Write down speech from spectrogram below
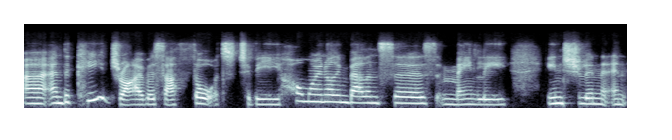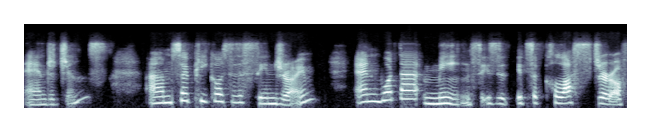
uh, and the key drivers are thought to be hormonal imbalances, mainly insulin and androgens. Um, so, PCOS is a syndrome and what that means is it's a cluster of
